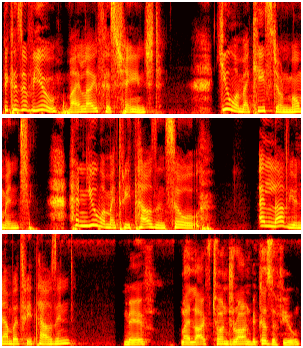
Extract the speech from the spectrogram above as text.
because of you, my life has changed. You were my keystone moment, and you were my 3000 soul. I love you, number 3000. Maeve, my life turned around because of you.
